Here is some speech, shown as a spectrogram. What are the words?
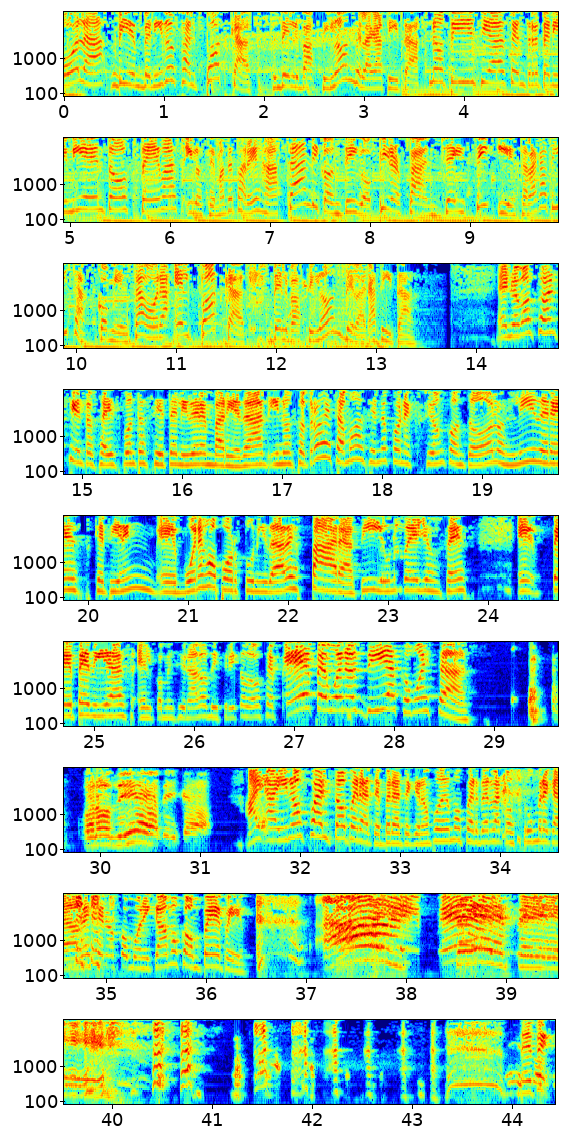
Hola, bienvenidos al podcast del vacilón de la gatita. Noticias, entretenimientos, temas y los temas de pareja. Sandy contigo, Peter Pan, JC y está la gatita. Comienza ahora el podcast del vacilón de la gatita. El nuevo Sol 106.7 líder en variedad y nosotros estamos haciendo conexión con todos los líderes que tienen eh, buenas oportunidades para ti. Uno de ellos es eh, Pepe Díaz, el comisionado Distrito 12. Pepe, buenos días, ¿cómo estás? Buenos días, Gatica. Ay, ahí nos faltó, espérate, espérate, que no podemos perder la costumbre cada vez que nos comunicamos con Pepe. ¡Ay, Pepe! Pepe,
